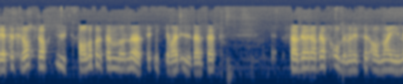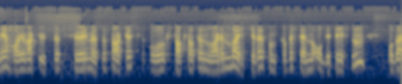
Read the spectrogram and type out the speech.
Det til tross for at utfallet på dette møtet ikke var uventet. Saudi-Arabias oljeminister Al-Naimi har jo vært ute før møtet startet og sagt at nå er det markedet som skal bestemme oljeprisen, og det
